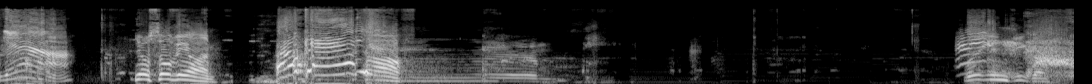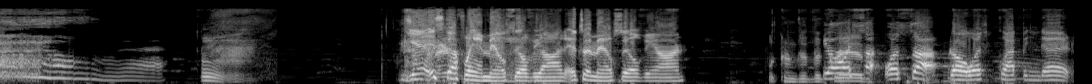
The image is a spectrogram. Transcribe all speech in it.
Yeah. Yo, Sylveon! Okay! Off! Where'd Inji go? Yeah, it's definitely a male Sylveon. It's a male Sylveon. Welcome to the Yo, crib. what's up? What's up? Yo, what's clapping that?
